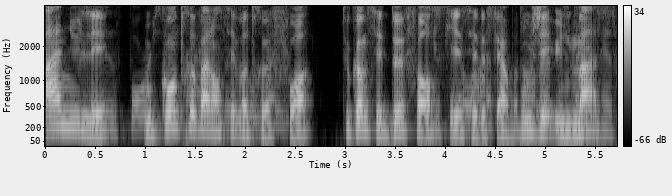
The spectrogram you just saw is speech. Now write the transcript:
annuler ou contrebalancer votre foi tout comme ces deux forces qui essaient de faire bouger une masse.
